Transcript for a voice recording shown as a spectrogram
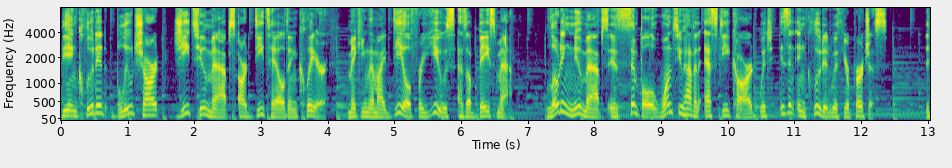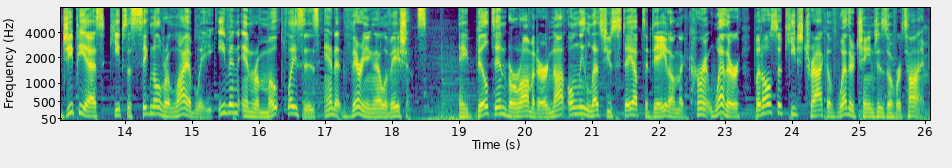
The included Blue Chart G2 maps are detailed and clear, making them ideal for use as a base map. Loading new maps is simple once you have an SD card which isn't included with your purchase. The GPS keeps a signal reliably even in remote places and at varying elevations. A built-in barometer not only lets you stay up to date on the current weather, but also keeps track of weather changes over time,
